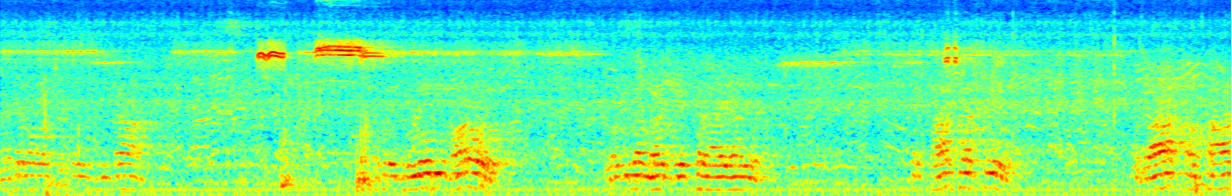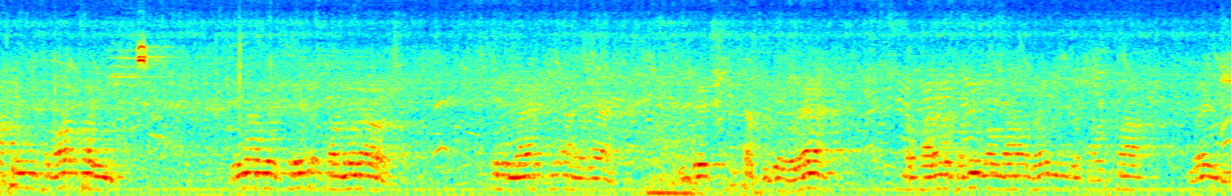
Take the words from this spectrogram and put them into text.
ਨਗਰ ਵਾਸਤੇ ਜੀਗਾ ਕੋਈ ਦੁਨੀਆ ਦੀ ਬਾਹਰੋਂ ਵਧੀਆ ਮੈਚ ਦੇਖ ਕਰ ਆਏ ਹਨ। ਤੇ ਖਾਸ ਕਰਕੇ ਰਾਤ ਅਵਤਾਰ ਸਿੰਘ ਸਵਾਲ ਭਰੀ ਜਿਨ੍ਹਾਂ ਨੇ ਸਿਰ ਕਰਨੇ ਨਾਲ ਇਹ ਮੈਚ ਜਿਹੜਾ ਹੈਗਾ ਇਹ ਕਿਤਾ ਦੇ ਹੋਇਆ ਮਕਾਰਨ ਬੜੀ ਲੰਬਾ ਨਹੀਂ ਦੇ ਸੰਸਥਾ ਨਹੀਂ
